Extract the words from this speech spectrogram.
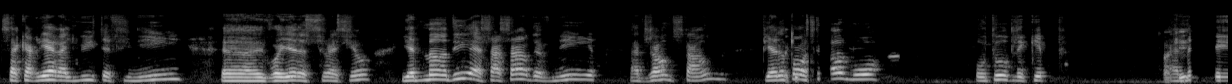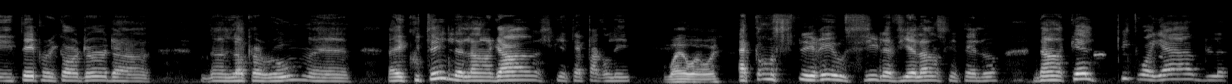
sa carrière à lui était finie. Euh, il voyait la situation. Il a demandé à sa sœur de venir à Johnstown. Puis elle a passé un mois autour de l'équipe. à OK. mettre des tape recorders dans, dans le locker room, euh, à écouter le langage qui était parlé, Ouais, ouais, ouais. à considérer aussi la violence qui était là, dans quel pitoyable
